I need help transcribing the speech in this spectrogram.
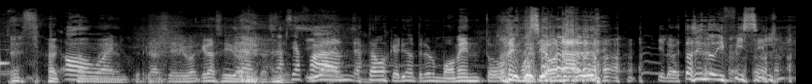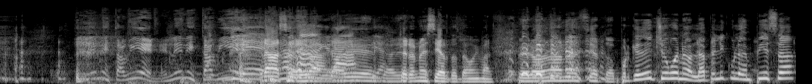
Exactamente. Oh, bueno. Gracias, Iván. Gracias, Iván. Gracias, Gracias. Iván, estamos queriendo tener un momento emocional y lo está haciendo difícil. El nene está bien, el nene está bien. Bien. Gracias, Iván. Está bien, Gracias. está bien. Pero no es cierto, está muy mal. Pero no, no es cierto. Porque de hecho, bueno, la película empieza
